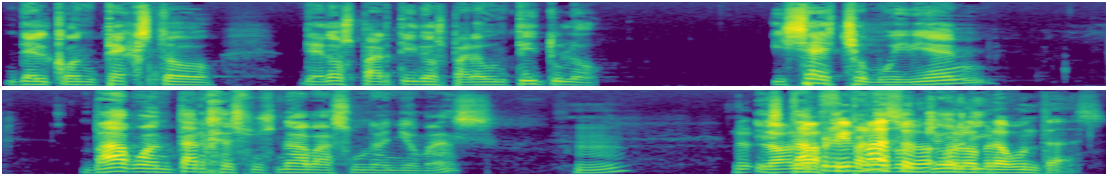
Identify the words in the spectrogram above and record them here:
del contexto de dos partidos para un título y se ha hecho muy bien. ¿Va a aguantar Jesús Navas un año más? ¿Mm? ¿Lo, afirmas o lo, preguntas?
